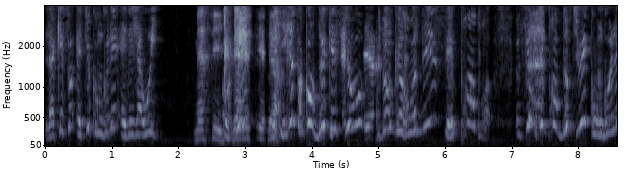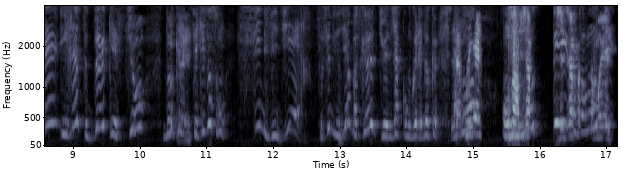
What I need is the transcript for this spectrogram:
la question es-tu congolais? Est déjà oui. Merci, Ok. merci. Mais il reste encore deux questions. Donc Roddy, c'est propre. C'est propre. Donc tu es congolais, il reste deux questions. Donc ces questions sont subsidiaires. C'est subsidiaire parce que tu es déjà congolais. Donc là, on J'ai va monter, on va monter.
